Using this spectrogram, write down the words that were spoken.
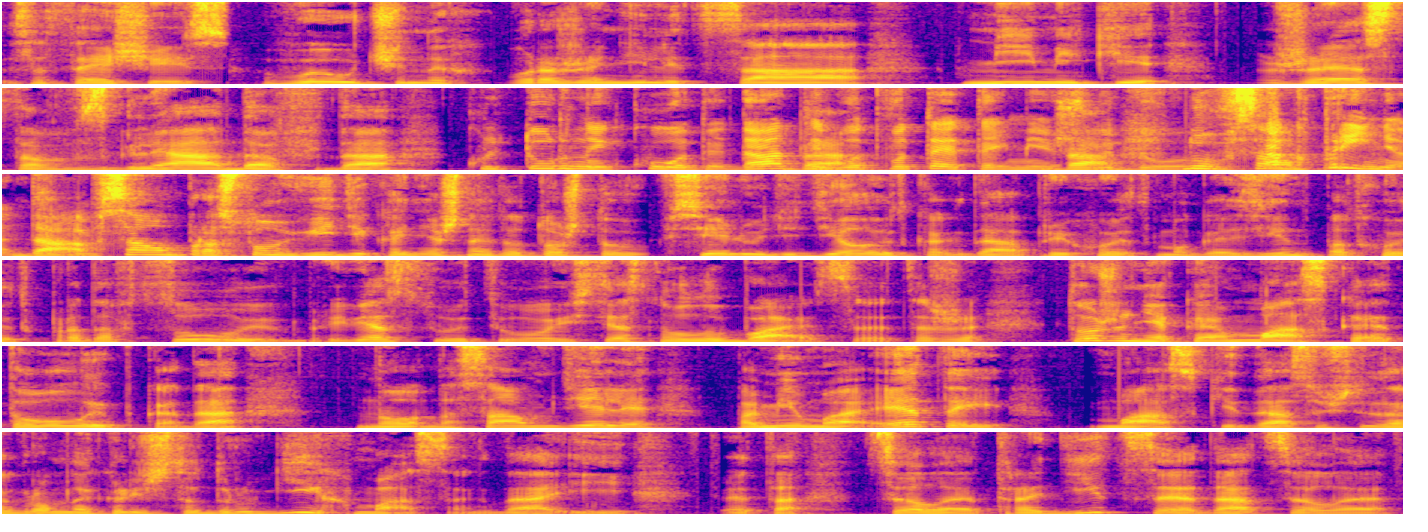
состоящее из выученных выражений лица, мимики, жестов, взглядов, да. Культурные коды, да? да. Ты вот, вот это имеешь да. в виду? Ну, в самом, как принято? Да, в самом простом виде, конечно, это то, что все люди делают, когда приходят в магазин, подходят к продавцу и приветствуют его, естественно, улыбаются. Это же тоже некая маска, это улыбка, да? Но на самом деле, помимо этой маски, да, существует огромное количество других масок, да, и это целая традиция, да, целое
